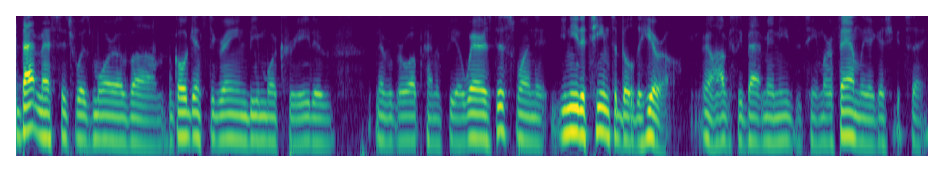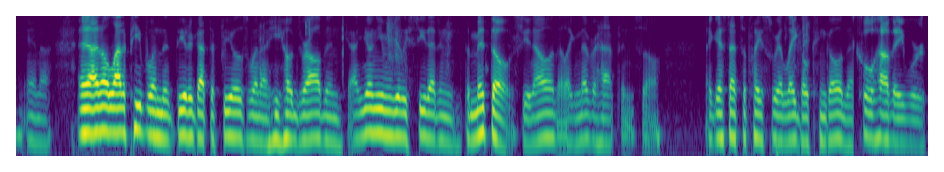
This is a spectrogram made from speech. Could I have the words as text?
That message was more of um, go against the grain, be more creative, never grow up kind of feel. Whereas this one, it, you need a team to build a hero. You know, obviously Batman needs a team or a family, I guess you could say. And uh, and I know a lot of people in the theater got the feels when uh, he hugged Robin. Uh, You don't even really see that in the mythos, you know, that like never happened. So I guess that's a place where Lego can go then. Cool how they were,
